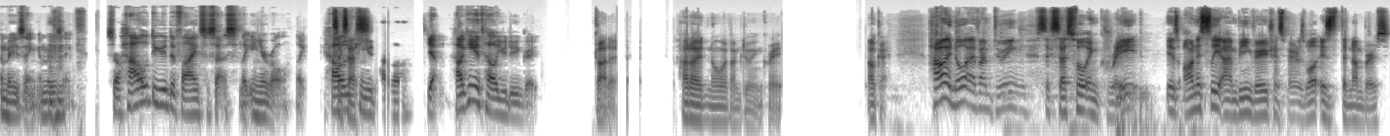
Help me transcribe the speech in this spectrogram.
Amazing, amazing. so how do you define success like in your role? Like how Success. can you tell yeah, how can you tell you're doing great? Got it. How do I know if I'm doing great? Okay. How I know if I'm doing successful and great is honestly, I'm being very transparent as well, is the numbers.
